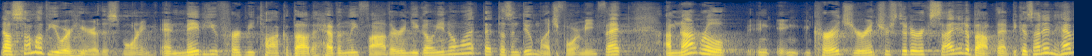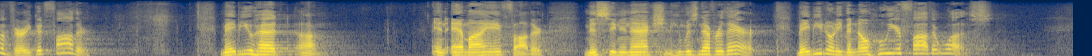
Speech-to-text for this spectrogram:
Now, some of you are here this morning, and maybe you've heard me talk about a heavenly father, and you go, you know what? That doesn't do much for me. In fact, I'm not real in- encouraged or interested or excited about that because I didn't have a very good father. Maybe you had um, an MIA father missing in action. He was never there. Maybe you don't even know who your father was.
